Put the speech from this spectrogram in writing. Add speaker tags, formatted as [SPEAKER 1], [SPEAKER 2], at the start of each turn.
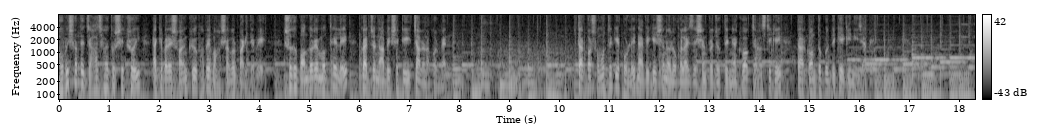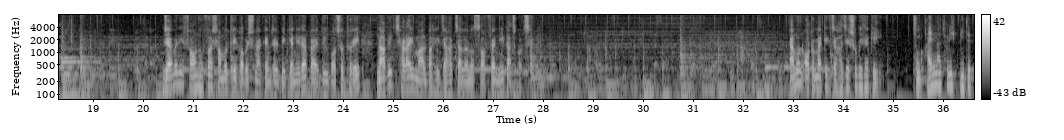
[SPEAKER 1] ভবিষ্যতে জাহাজ হয়তো শীঘ্রই একেবারে স্বয়ংক্রিয়ভাবে মহাসাগর পাড়ি দেবে। শুধু বন্দরের মধ্যে এলে কয়েকজন নাবিক সেটি চালনা করবেন। তারপর সমুদ্রে গিয়ে পড়লে ন্যাভিগেশন ও লোকালাইজেশন প্রযুক্তির নেটওয়ার্ক জাহাজটিকে তার গন্তব্যের দিকে এগিয়ে নিয়ে যাবে। জার্মানির ফ্রাউনহোফার সামুদ্রিক গবেষণা কেন্দ্রের বিজ্ঞানীরা প্রায় দুই বছর ধরে নাবিক ছাড়াই মালবাহী জাহাজ চালানোর সফটওয়্যার নিয়ে কাজ করছেন। এমন অটোমেটিক জাহাজের সুবিধা কি?
[SPEAKER 2] Zum einen natürlich bietet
